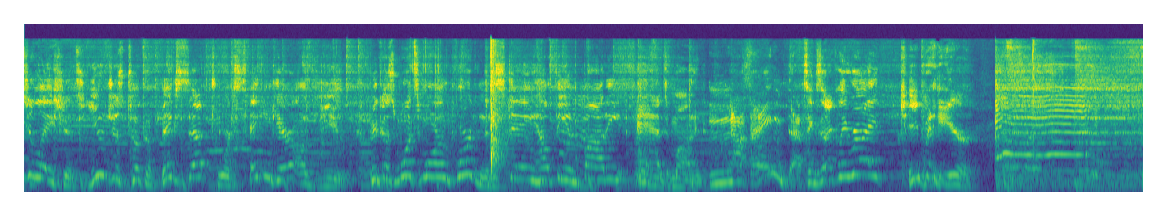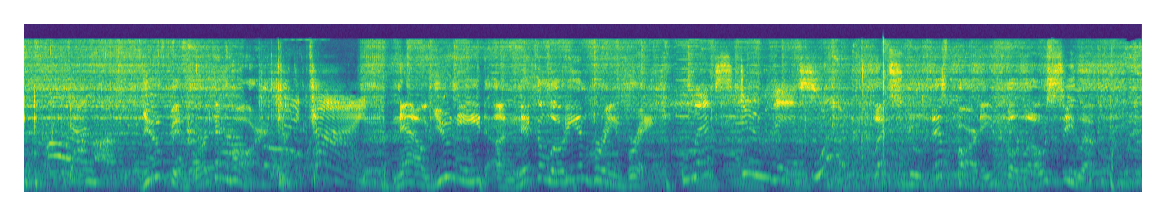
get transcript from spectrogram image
Congratulations! You just took a big step towards taking care of you. Because what's more important than staying healthy in body and mind? Nothing! That's exactly right! Keep it here! Done. You've been working hard. Time. Now you need a Nickelodeon brain break. Let's do this. Let's move this party below sea level.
